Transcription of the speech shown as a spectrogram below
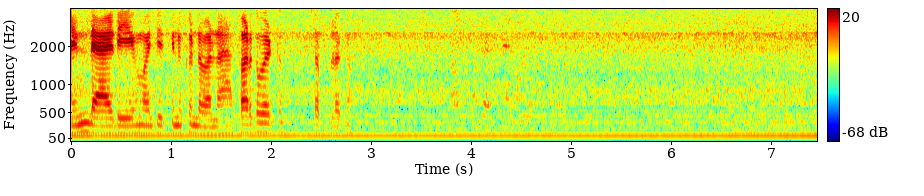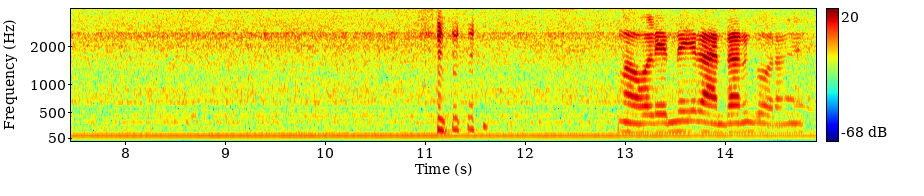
ఏం డాడీ మంచిగా తినకుండా వాడినా? పడుకోబెట్టు చెప్పలేక. మా వాడు ఎందుకు రాను రాను ఘోరం చేస్తాను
